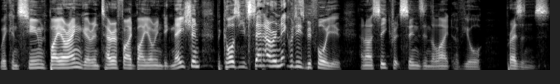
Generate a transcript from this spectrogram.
We're consumed by your anger and terrified by your indignation because you've set our iniquities before you and our secret sins in the light of your presence.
